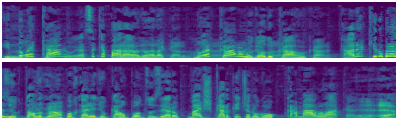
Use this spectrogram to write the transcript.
e não é caro. Essa que é a Ah, parada. não era caro, não. Não é Era- caro o era aluguel do barato. carro, cara. Caro é aqui no Brasil, que tu aluga uma porcaria de um carro 1.0 mais caro que a gente alugou o Camaro lá, cara. É,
